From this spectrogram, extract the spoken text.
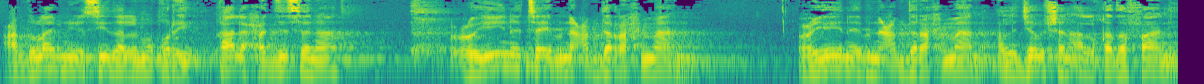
Cabdulahi ibnu yaziid almuqri qaala xadaana uyaynata ibna cabdiraxmaan cuyayna ibni cabdiraxmaan aljawshan alqadafaani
